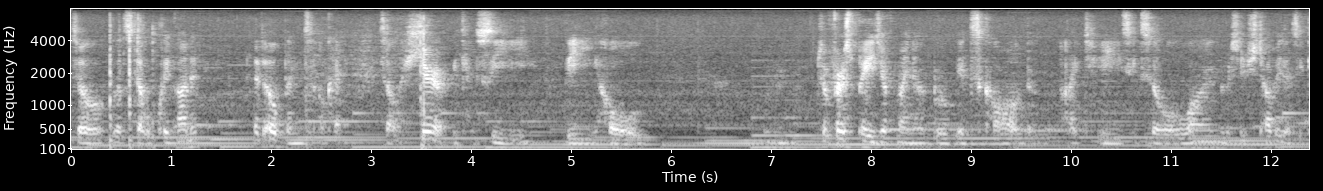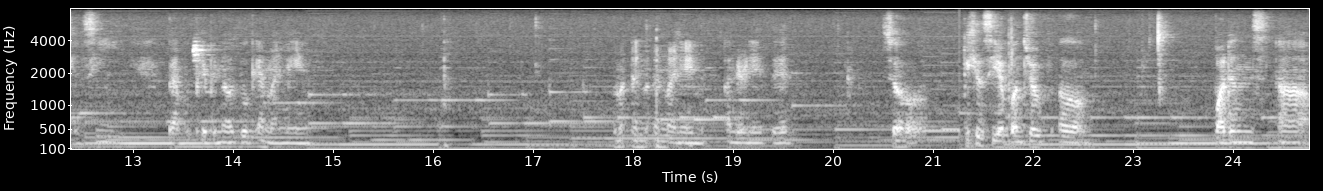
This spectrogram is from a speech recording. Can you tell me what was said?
So let's double click on it. It opens okay so here we can see the whole the first page of my notebook. It's called IT 601 research topic. As you can see bamboo paper notebook and my name. And, and my name underneath it. So you can see a bunch of um, buttons uh,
